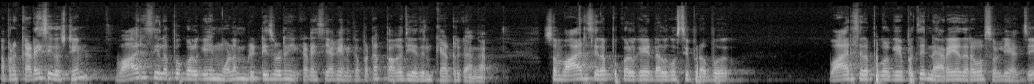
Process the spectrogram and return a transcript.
அப்புறம் கடைசி கொஸ்டின் வாரிசு இழப்பு கொள்கையின் மூலம் பிரிட்டிஷுடன் கடைசியாக இணைக்கப்பட்ட பகுதி எதுன்னு கேட்டிருக்காங்க. ஸோ வாரிசு இழப்பு கொள்கை டல்கோசி பிரபு. வாரிசு இழப்பு கொள்கையை பற்றி நிறைய தடவை சொல்லியாச்சு.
